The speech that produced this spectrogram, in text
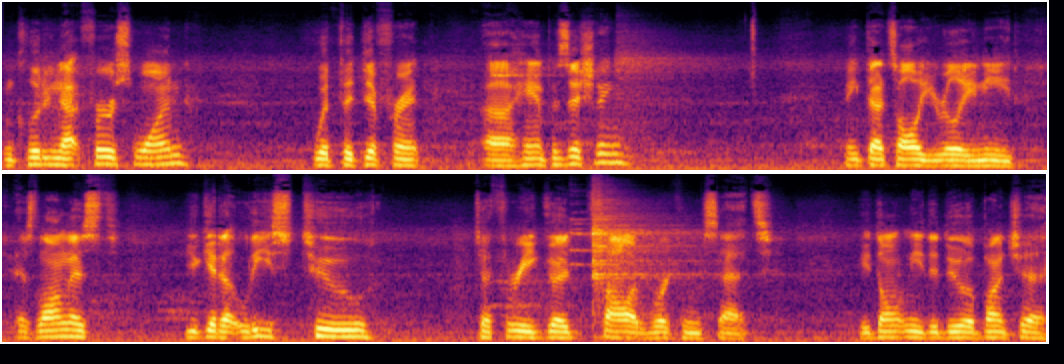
including that first one with the different uh, hand positioning. I think that's all you really need. As long as you get at least two to three good solid working sets. You don't need to do a bunch of,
